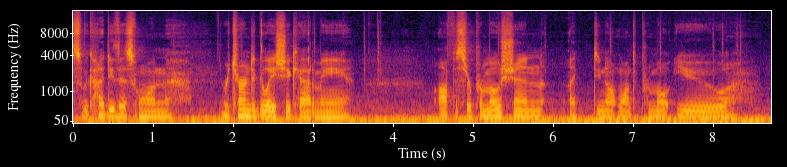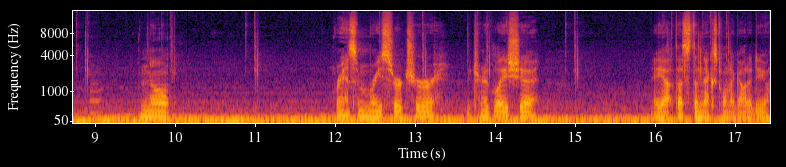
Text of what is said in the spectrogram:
So we gotta do this one. Return to Galatia Academy. Officer promotion. I do not want to promote you. No. Ransom researcher. Return to Galatia. Yeah, that's the next one I gotta do.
